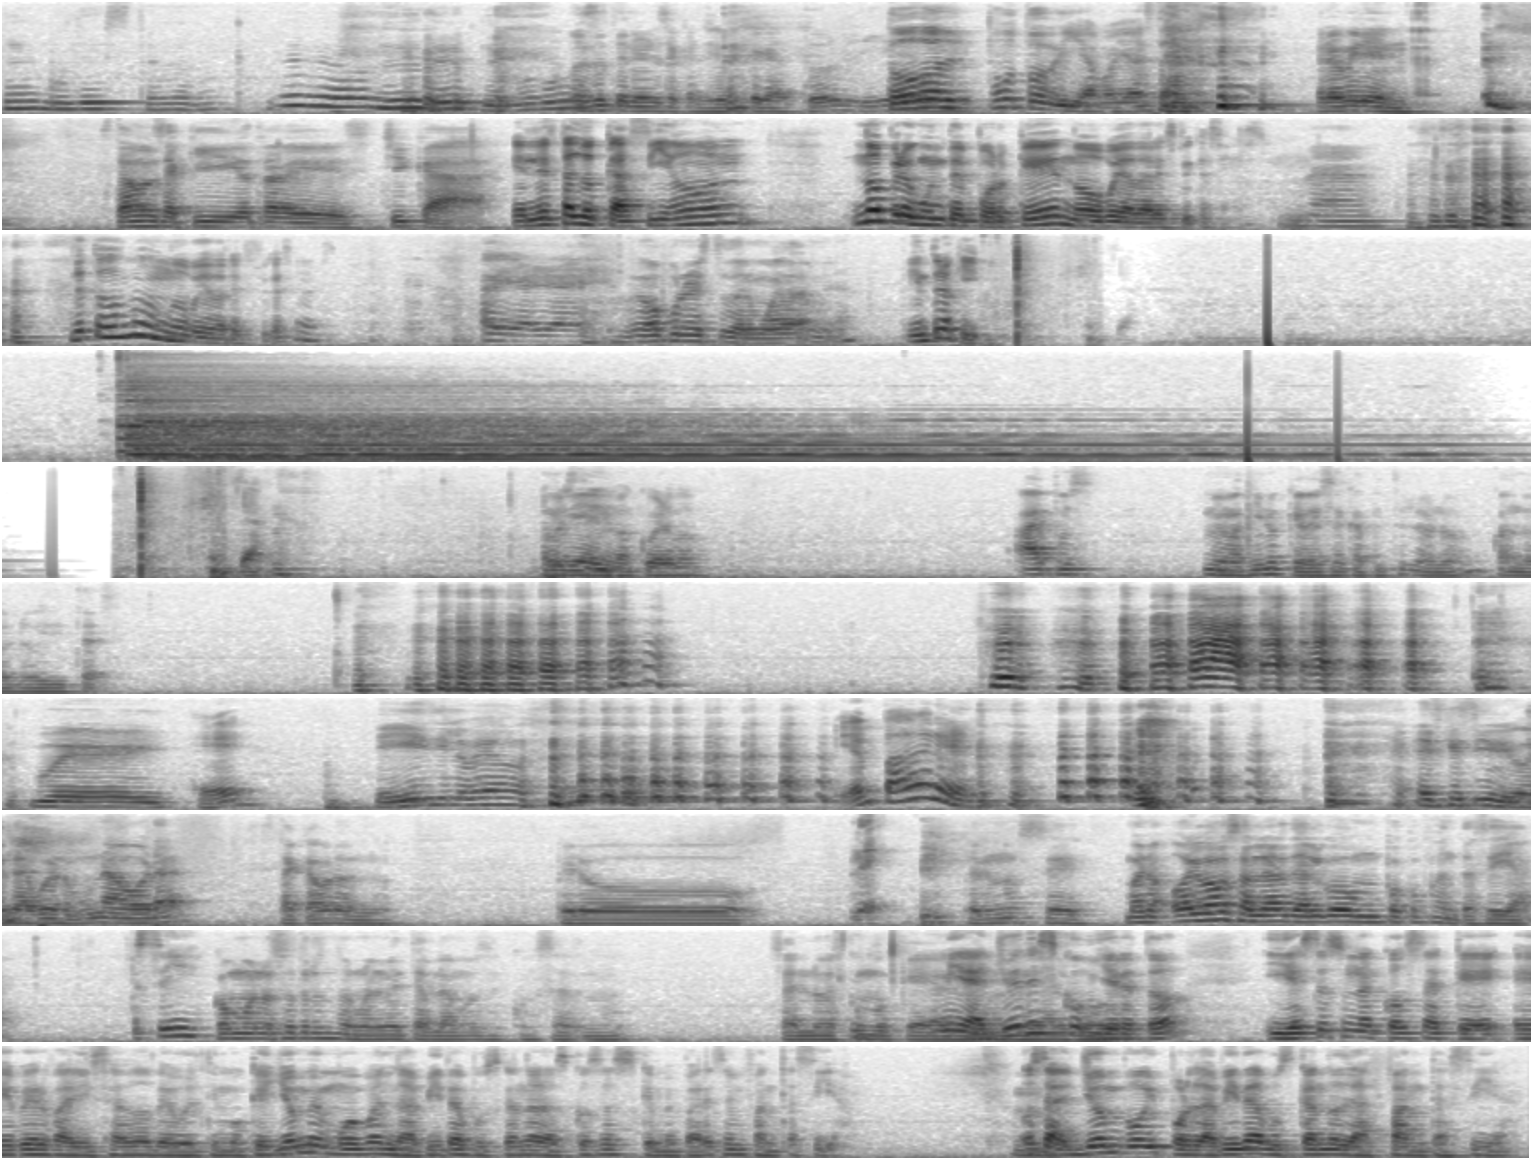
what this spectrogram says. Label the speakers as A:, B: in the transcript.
A: te molesta.
B: Vas a tener esa canción pegada todo el día.
A: Todo el puto día voy a estar.
B: Pero miren, estamos aquí otra vez, chica.
A: En esta locación, no pregunten por qué, no voy a dar explicaciones.
B: Nah.
A: De todos modos, no voy a dar explicaciones.
B: ay, ay, ay. Me voy a poner esto de almohada, mira.
A: Intro aquí. A
B: Muy
A: ver si
B: bien.
A: me acuerdo.
B: Ah, pues me imagino que ves el capítulo, ¿no? Cuando lo editas. Güey.
A: ¿Eh?
B: Sí, sí lo veo.
A: Bien padre.
B: Es que sí, o sea, bueno, una hora está cabrón, ¿no? Pero. Pero no sé. Bueno, hoy vamos a hablar de algo un poco fantasía.
A: Sí.
B: Como nosotros normalmente hablamos de cosas, ¿no? O sea, no es como que.
A: Mira, yo he
B: algo-
A: descubierto, y esto es una cosa que he verbalizado de último, que yo me muevo en la vida buscando las cosas que me parecen fantasía. O
B: Mm.
A: sea, yo voy por la vida buscando la fantasía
